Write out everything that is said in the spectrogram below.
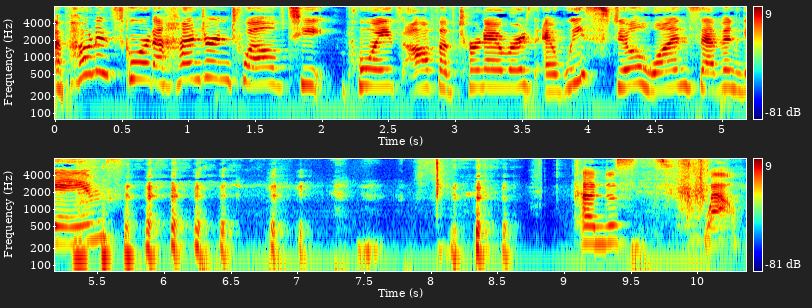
Opponent scored 112 t- points off of turnovers, and we still won seven games. I'm just wow.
